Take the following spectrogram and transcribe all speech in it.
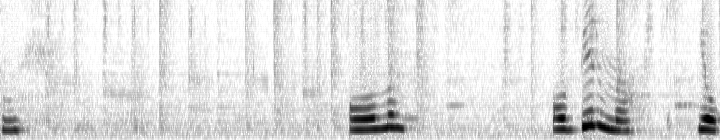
Dur. Oğlum. O bir mi? Yok.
